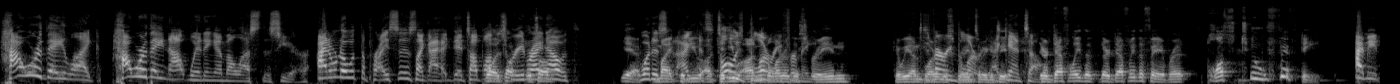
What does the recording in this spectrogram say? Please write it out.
How are they like? How are they not winning MLS this year? I don't know what the price is. Like, I, it's up well, on the screen right now. It's, yeah, what is Mike, it? Can you, I, it's can always you blurry for the me. Screen? Can we unblur it's very the screen blurry. so we can I can't tell. They're definitely the they're definitely the favorite. Plus two fifty. I mean,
